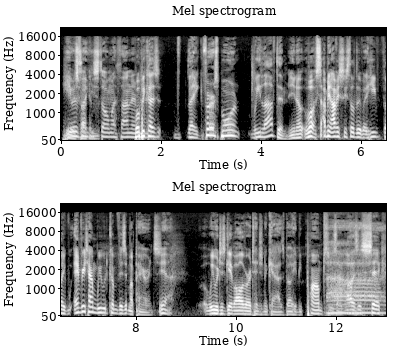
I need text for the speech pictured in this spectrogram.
He, He, was, was, like, fucking he stole my thunder. well man. because like firstborn. we loved him, you know. Well, I mean, obviously still do, but he like every time we would come visit my parents, Yeah. we would just give all of our attention to Casbo. He'd be pumped. He's like, "Oh, this is sick." Ah,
